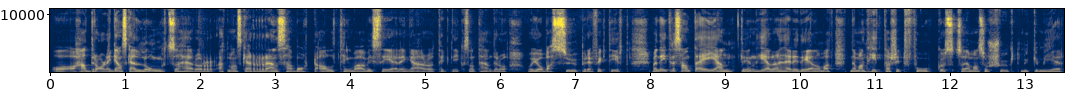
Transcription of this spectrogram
Och han drar det ganska långt så här och att man ska rensa bort allting vad aviseringar och teknik och sånt händer och, och jobba supereffektivt. Men det intressanta är egentligen hela den här idén om att när man hittar sitt fokus så är man så sjukt mycket mer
